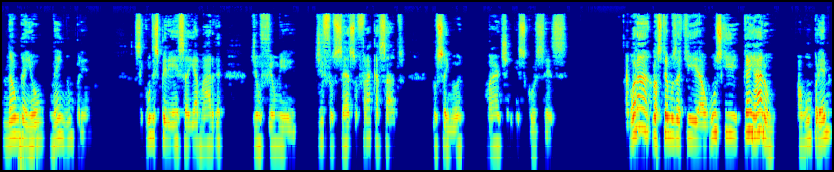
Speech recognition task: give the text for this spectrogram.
não ganhou nenhum prêmio. Segunda experiência aí amarga de um filme de sucesso fracassado do senhor Martin Scorsese. Agora nós temos aqui alguns que ganharam algum prêmio,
